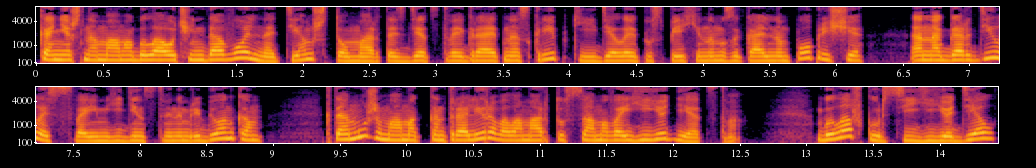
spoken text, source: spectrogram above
Конечно, мама была очень довольна тем, что Марта с детства играет на скрипке и делает успехи на музыкальном поприще. Она гордилась своим единственным ребенком. К тому же мама контролировала Марту с самого ее детства. Была в курсе ее дел,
